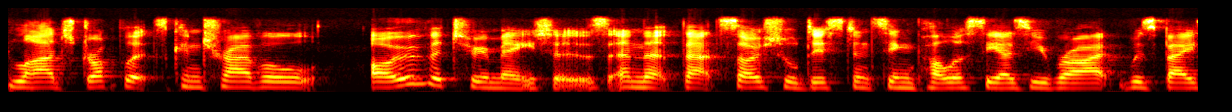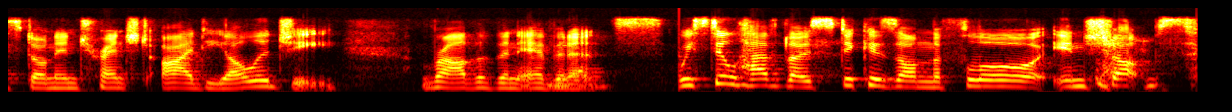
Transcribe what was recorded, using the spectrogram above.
large droplets can travel over two metres and that that social distancing policy, as you write, was based on entrenched ideology rather than evidence. Yeah. We still have those stickers on the floor in shops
